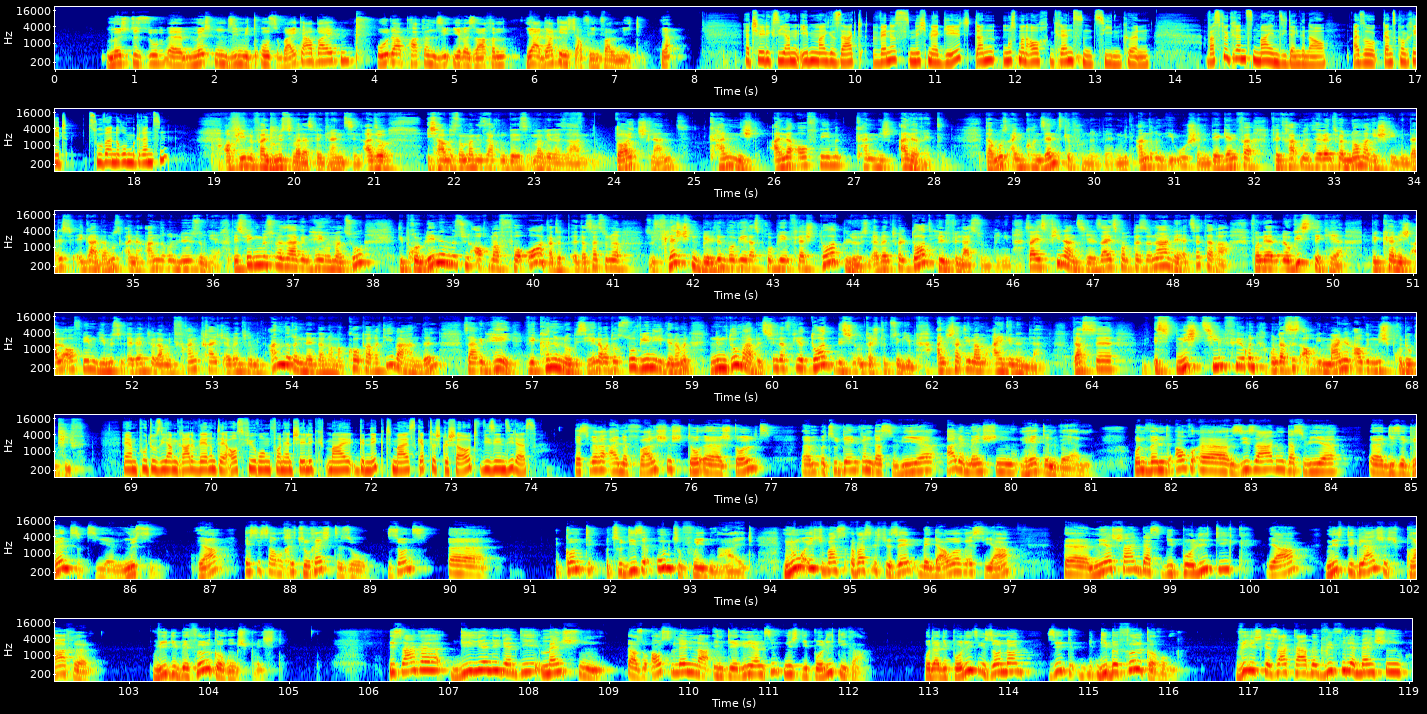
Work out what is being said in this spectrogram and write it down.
möchtest äh, möchten sie mit uns weiterarbeiten oder packen sie ihre Sachen. Ja, da gehe ich auf jeden Fall mit. Ja. Herr Schedig, Sie haben eben mal gesagt, wenn es nicht mehr geht, dann muss man auch Grenzen ziehen können. Was für Grenzen meinen Sie denn genau? Also ganz konkret, Zuwanderung begrenzen? Auf jeden Fall müssen wir das begrenzen. Also ich habe es nochmal gesagt und will es immer wieder sagen. Deutschland kann nicht alle aufnehmen, kann nicht alle retten. Da muss ein Konsens gefunden werden mit anderen EU-Stellen. Der Genfer Vertrag muss eventuell nochmal geschrieben. Das ist egal. Da muss eine andere Lösung her. Deswegen müssen wir sagen, hey, hör mal zu. Die Probleme müssen auch mal vor Ort, also das heißt so eine so Flächen bilden, wo wir das Problem vielleicht dort lösen, eventuell dort Hilfeleistungen bringen. Sei es finanziell, sei es vom Personal her, etc. Von der Logistik her. Wir können nicht alle aufnehmen. Wir müssen eventuell auch mit Frankreich, eventuell mit anderen Ländern nochmal kooperativer handeln. Sagen, hey, wir können nur bis hierhin, aber du hast so wenige genommen. Nimm du mal ein bisschen, dass wir dort ein bisschen Unterstützung geben, anstatt immer im eigenen Land. Das äh, ist nicht zielführend und das ist auch in meinen Augen nicht produktiv. Herr Mputu, Sie haben gerade während der Ausführungen von Herrn Schelig mal genickt, mal skeptisch geschaut. Wie sehen Sie das? Es wäre eine falsche Sto äh, Stolz, ähm, zu denken, dass wir alle Menschen retten werden. Und wenn auch äh, Sie sagen, dass wir äh, diese Grenze ziehen müssen, ja, es ist auch zu Recht so. Sonst äh, kommt zu dieser Unzufriedenheit. Nur ich, was, was ich sehr bedauere, ist ja, äh, mir scheint, dass die Politik, ja, nicht die gleiche Sprache wie die Bevölkerung spricht. Ich sage, diejenigen, die Menschen, also Ausländer integrieren, sind nicht die Politiker oder die Politiker, sondern sind die Bevölkerung. Wie ich gesagt habe, wie viele Menschen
